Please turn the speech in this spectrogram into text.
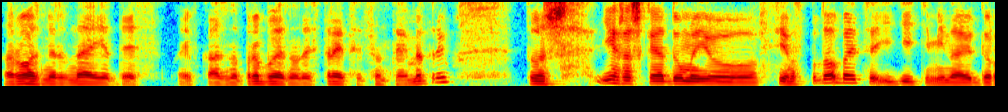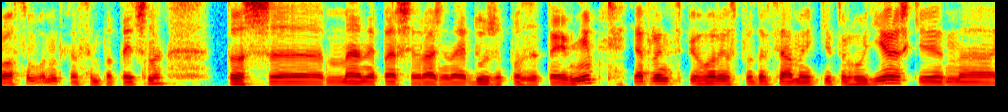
Розмір в неї десь має вказано приблизно десь 30 см. Тож, іграшка, я думаю, всім сподобається, і дітям, і навіть дорослим, вона така симпатична. Тож, е, в мене перші враження навіть дуже позитивні. Я, в принципі, говорив з продавцями, які торгують іграшки, на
